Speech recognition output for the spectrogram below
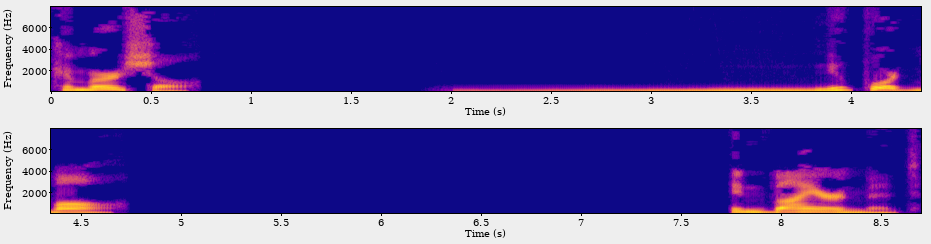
Commercial. Newport Mall. Environment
